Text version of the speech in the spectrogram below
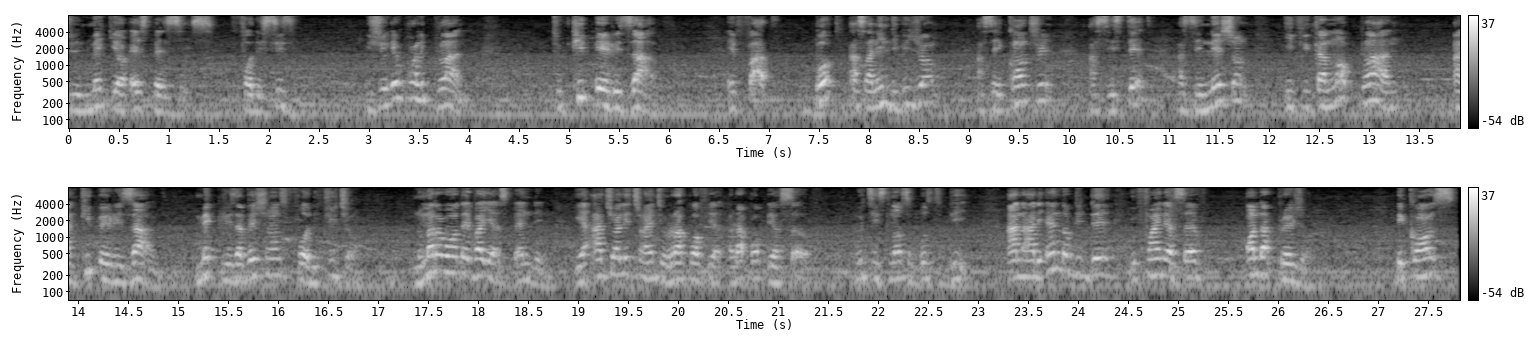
to make your expenses for the season, you should equally plan to keep a reserve. In fact, both as an individual, as a country, as a state, as a nation, if you cannot plan and keep a reserve, make reservations for the future, no matter whatever you're spending, you're actually trying to wrap up your wrap up yourself, which is not supposed to be. And at the end of the day, you find yourself under pressure. Because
